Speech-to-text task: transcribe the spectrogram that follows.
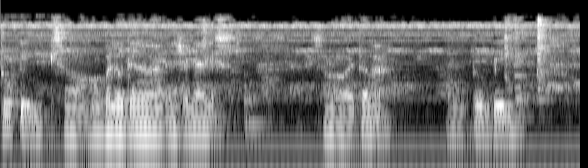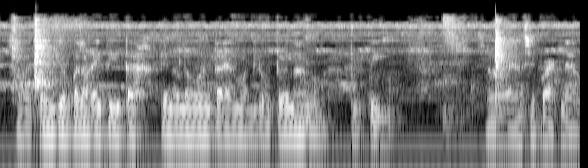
tupig. So babalutin na natin siya guys. So, ito na. Ang tubig. So, thank you pala kay tita. Tinulungan tayo magluto ng tubig. So, ayan si partner.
